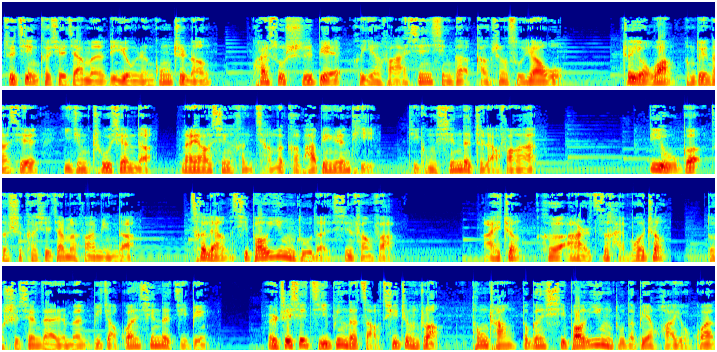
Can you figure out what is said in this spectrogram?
最近，科学家们利用人工智能快速识别和研发新型的抗生素药物，这有望能对那些已经出现的耐药性很强的可怕病原体提供新的治疗方案。第五个则是科学家们发明的测量细胞硬度的新方法。癌症和阿尔兹海默症都是现在人们比较关心的疾病，而这些疾病的早期症状通常都跟细胞硬度的变化有关。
